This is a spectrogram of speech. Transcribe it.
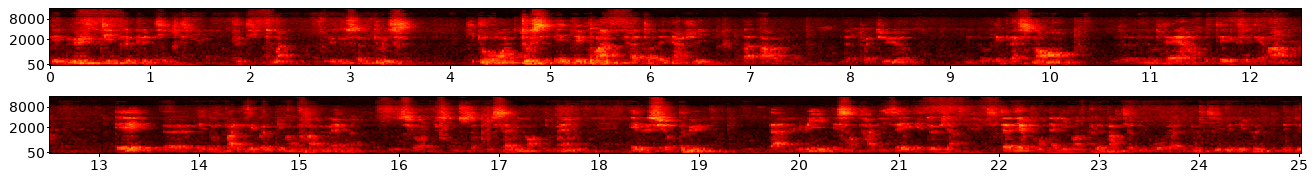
des multiples petites, petits points que nous sommes tous, qui pourront tous être des points créateurs d'énergie, par notre toiture, nos déplacements, euh, nos terres à côté, etc. Et, euh, et, donc par les économies qu'on fera nous-mêmes, puisqu'on s'alimente nous-mêmes, et le surplus, bah, lui, est centralisé et devient. C'est-à-dire qu'on n'alimente plus à partir du gros vers le petit, mais de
